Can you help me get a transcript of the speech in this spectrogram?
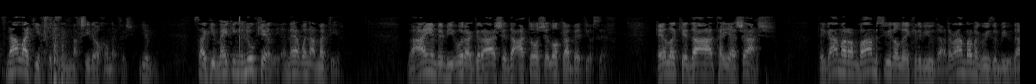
it's not like you're fixing machshir ochel nefesh. You, it's like you're making a new keli, and that we're not matir. V'ayim bebiur agra sheda'ato shelo kabet Yosef. Ela keda'at hayashash. גם הרמב"ם סבירו לקרב יהודה. The Rambam agrees with יהודה.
